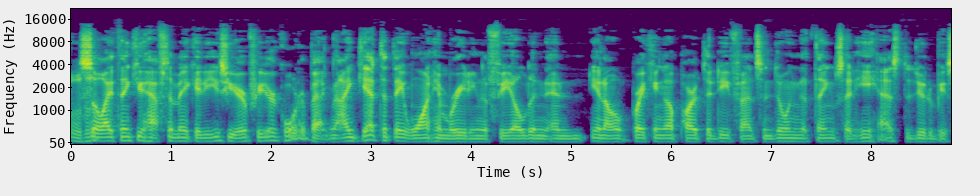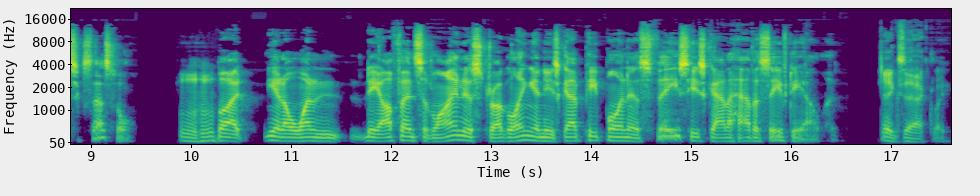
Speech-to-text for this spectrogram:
Mm-hmm. So I think you have to make it easier for your quarterback. Now I get that they want him reading the field and and you know breaking apart the defense and doing the things that he has to do to be successful. Mm-hmm. But, you know, when the offensive line is struggling and he's got people in his face, he's got to have a safety outlet. Exactly.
